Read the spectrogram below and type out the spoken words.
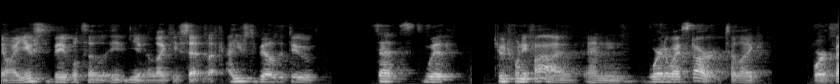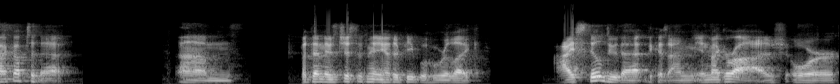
you know i used to be able to you know like you said like i used to be able to do sets with 225 and where do i start to like work back up to that um but then there's just as many other people who are like i still do that because i'm in my garage or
